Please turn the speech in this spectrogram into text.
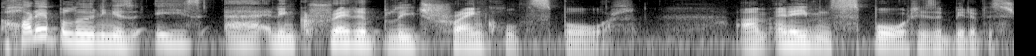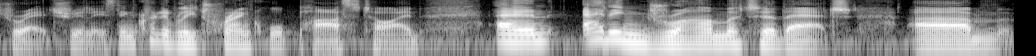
hot air ballooning is, is uh, an incredibly tranquil sport. Um, and even sport is a bit of a stretch, really. It's an incredibly tranquil pastime. And adding drama to that um,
